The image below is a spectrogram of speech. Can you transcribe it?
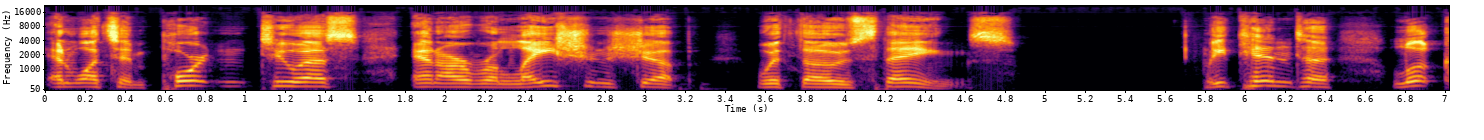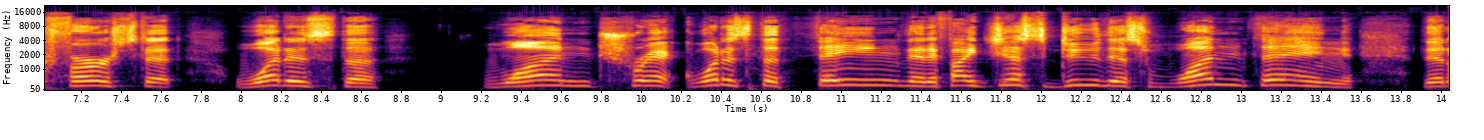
and what's important to us and our relationship with those things. We tend to look first at what is the one trick? What is the thing that if I just do this one thing, then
